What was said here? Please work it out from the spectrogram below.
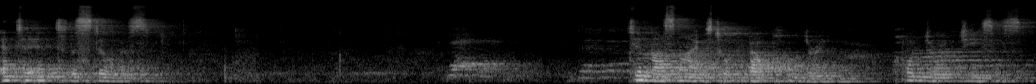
enter into the stillness. Tim last night was talking about pondering, pondering Jesus.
